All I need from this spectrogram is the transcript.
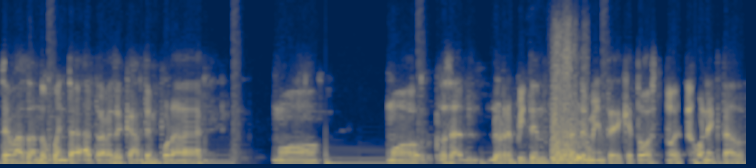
te vas dando cuenta a través de cada temporada como, como o sea, lo repiten constantemente de que todo, todo está conectado.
